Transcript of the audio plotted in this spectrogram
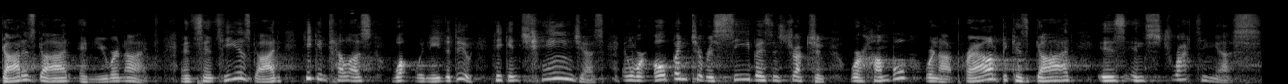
God is God and you are not. And since He is God, He can tell us what we need to do. He can change us and we're open to receive His instruction. We're humble. We're not proud because God is instructing us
